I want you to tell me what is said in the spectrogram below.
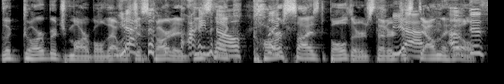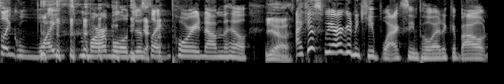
the the garbage marble that Yeah, was discarded. I These know. like car sized boulders that are just down the hill. Of this like white marble just like pouring down the hill. yeah. I guess we are going to keep waxing poetic about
